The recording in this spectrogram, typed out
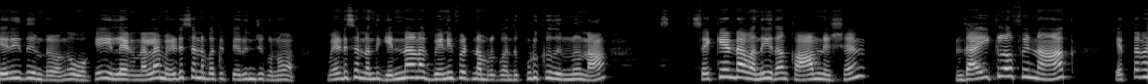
தெரியுதுன்றவங்க ஓகே. இல்லை எனக்கு நல்லா மெடிசனை பற்றி தெரிஞ்சுக்கணும். மெடிசன் வந்து என்னென்ன பெனிஃபிட் நம்மளுக்கு வந்து கொடுக்குதுன்னுனா செகண்டாக வந்து இதான் காம்பினேஷன் டைக்ளோஃபினாக் எத்தனை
